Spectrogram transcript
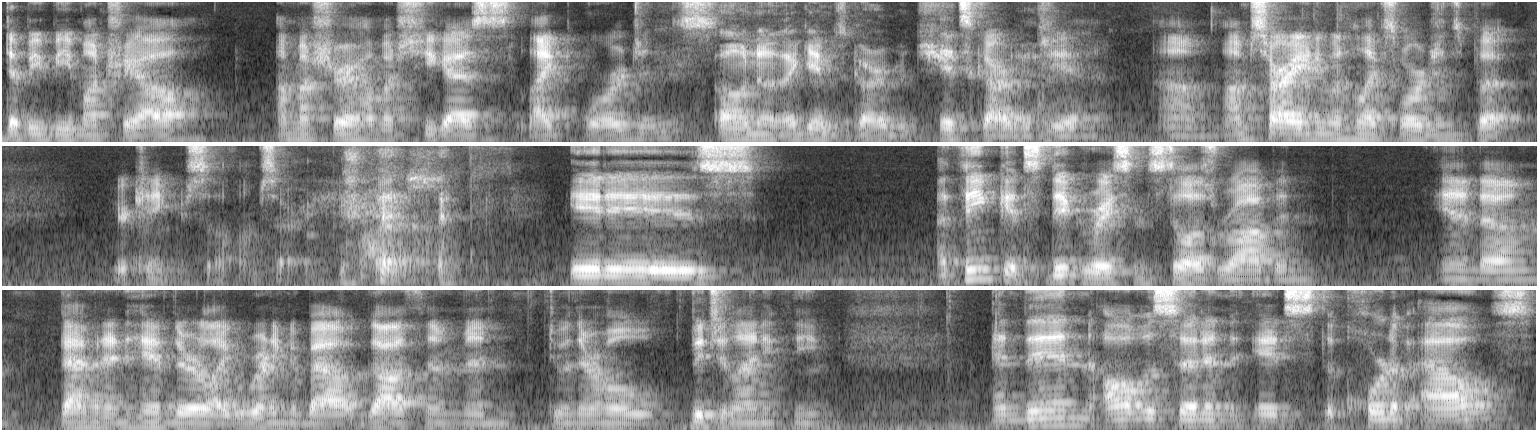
WB Montreal. I'm not sure how much you guys like Origins. oh no, that game's garbage. It's garbage, yeah. Um, I'm sorry, anyone who likes Origins, but you're kidding yourself. I'm sorry. Uh, it is. I think it's Dick Grayson still as Robin, and um, Batman and him they're like running about Gotham and doing their whole vigilante thing, and then all of a sudden it's the Court of Owls,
